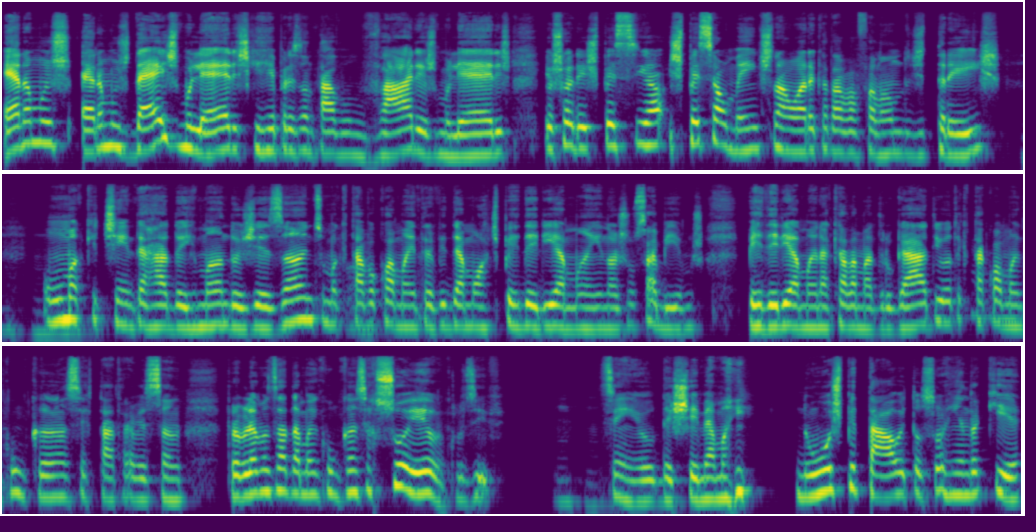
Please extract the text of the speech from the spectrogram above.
éramos, éramos dez mulheres que representavam várias mulheres. Eu chorei especial, especialmente na hora que eu tava falando de três. Uhum. Uma que tinha enterrado a irmã dois dias antes, uma que tava com a mãe entre a vida e a morte, perderia a mãe, e nós não sabíamos. Perderia a mãe naquela madrugada, e outra que tá com a mãe com câncer, tá atravessando problemas. A da mãe com câncer sou eu, inclusive. Uhum. Sim, eu deixei minha mãe no hospital e tô sorrindo aqui.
